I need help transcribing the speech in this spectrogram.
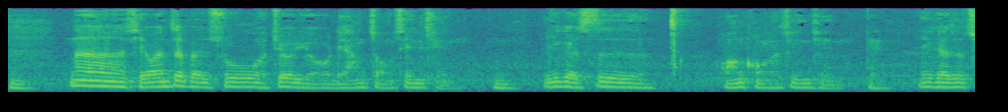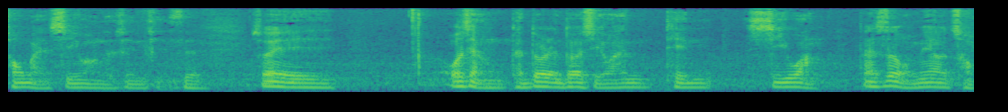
嗯，那写完这本书，我就有两种心情，嗯，一个是惶恐的心情，对。一个是充满希望的心情，是，所以我想很多人都喜欢听希望，但是我们要从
